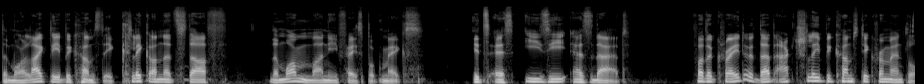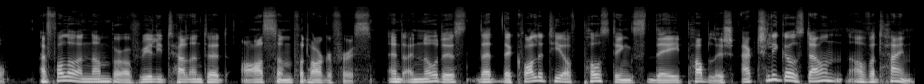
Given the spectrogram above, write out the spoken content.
the more likely it becomes they click on that stuff, the more money Facebook makes. It's as easy as that. For the creator, that actually becomes decremental. I follow a number of really talented, awesome photographers, and I noticed that the quality of postings they publish actually goes down over time.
